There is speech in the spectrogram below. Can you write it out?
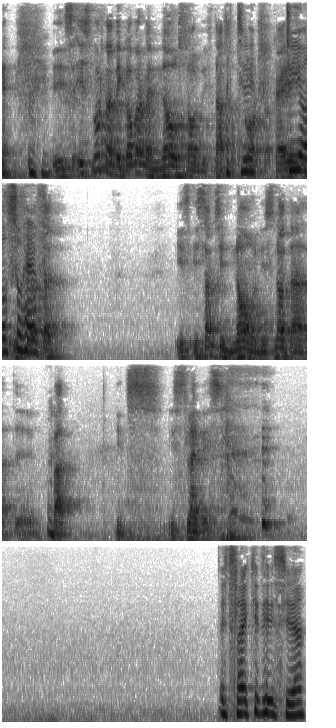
mm-hmm. it's, it's more that the government knows all this stuff, of do, course. Okay. Do you it's, also it's have? That it's, it's something known. It's not that, uh, mm-hmm. but it's it's like this. It's like it is, yeah.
